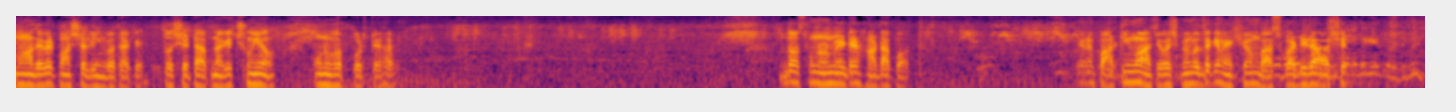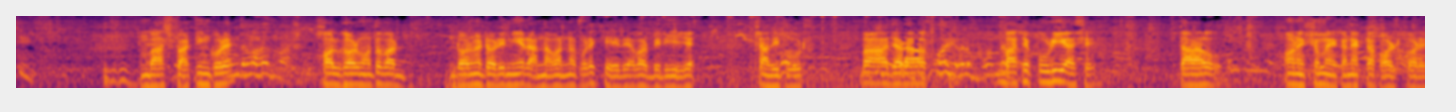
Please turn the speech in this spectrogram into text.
মহাদেবের পাঁচটা লিঙ্গ থাকে, তো সেটা আপনাকে ছুঁয়েও অনুভব করতে হয়। দশ পনেরো মিনিটের হাঁটা পথ। এখানে পার্কিংও আছে, ওয়েস্ট বেঙ্গল থেকে ম্যাক্সিমাম বাস পার্টিরা আসে। বাস পার্কিং করে হল ঘর মতো বা ডরমেটরি নিয়ে রান্না বান্না করে খেয়ে দিয়ে আবার বেরিয়ে যায় চাঁদিপুর। বা যারা বাসে পুরী আসে, তারাও অনেক সময় এখানে একটা হল্ট করে।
